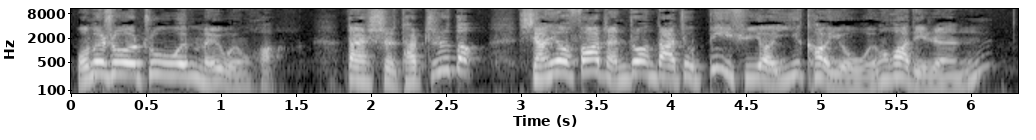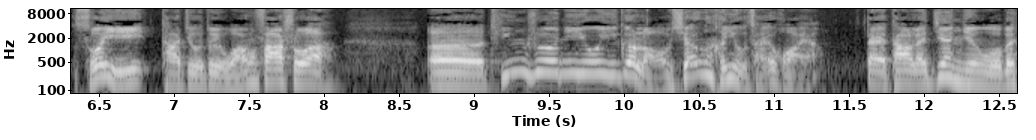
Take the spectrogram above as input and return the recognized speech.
我们说朱温没文化，但是他知道想要发展壮大，就必须要依靠有文化的人，所以他就对王发说啊：“呃，听说你有一个老乡很有才华呀，带他来见见我呗。”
